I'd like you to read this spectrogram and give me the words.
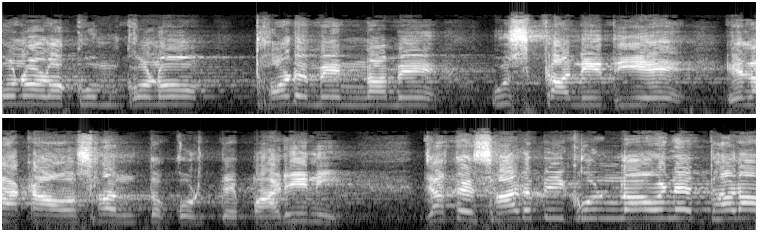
কোনো রকম কোনো ধর্মের নামে উস্কানি দিয়ে এলাকা অশান্ত করতে পারিনি। যাতে সার্বিক উন্নয়নের ধারা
